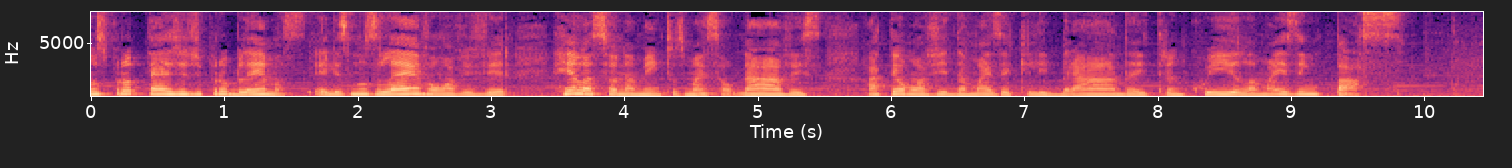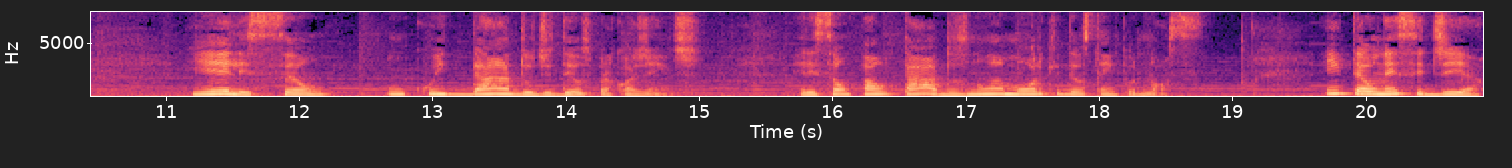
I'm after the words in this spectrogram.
nos protege de problemas, eles nos levam a viver relacionamentos mais saudáveis, a ter uma vida mais equilibrada e tranquila, mais em paz. E eles são um cuidado de Deus para com a gente. Eles são pautados no amor que Deus tem por nós. Então, nesse dia,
